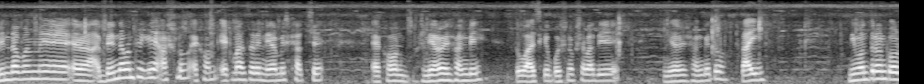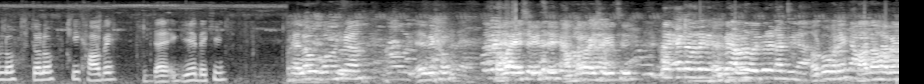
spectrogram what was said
বৃন্দাবনে বৃন্দাবন থেকে আসলো। এখন এক মাস ধরে নিরামিষ খাচ্ছে। এখন নিরামিষ ভাঙবে। তো আজকে বৈষ্ণব সেবা দিয়ে নিরামিষ ভাঙবে তো, তাই নিমন্ত্রণ করল। চলো, কি খাওয়াবে? গিয়ে দেখি। হ্যালো বন্ধুরা, এই দেখো। সবাই এসে গেছে আমরাও এসে গেছি। অল্প করে খাওয়া দাওয়া হবে।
